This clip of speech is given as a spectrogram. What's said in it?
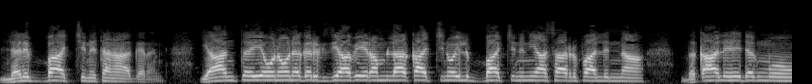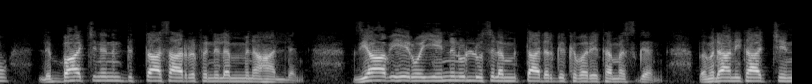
ለልባችን ተናገረን። ያንተ የሆነው ነገር እግዚአብሔር አምላካችን ሆይ ልባችንን ያሳርፋልና በቃልህ ደግሞ ልባችንን እንድታሳርፍ እንለምንሃለን። እግዚአብሔር ሆይ ይህንን ሁሉ ስለምታደርግ ክበር የተመስገን በመድኃኒታችን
